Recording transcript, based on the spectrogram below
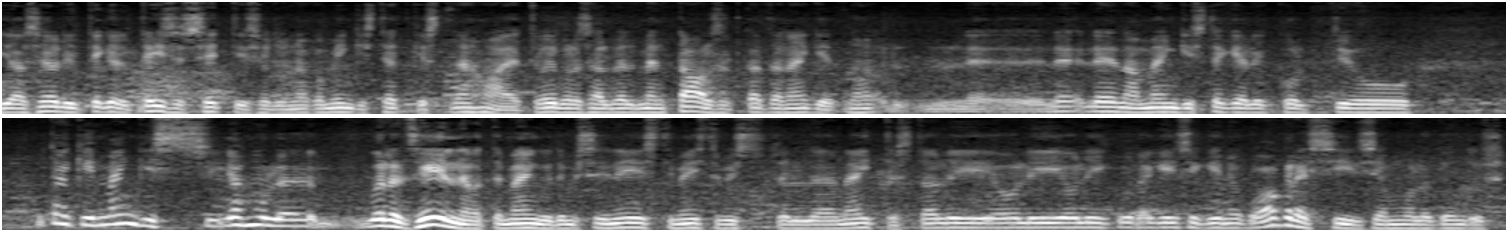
ja see oli tegelikult teises setis oli nagu mingist hetkest näha, et võib-olla seal veel mentaalselt ka ta nägi, et noh, Leena mängis tegelikult ju äh, kuidagi mängis jah, mulle võrreldes eelnevate mängudega, mis siin Eesti meistrivõistlustel näitas, ta oli, oli, oli kuidagi isegi nagu agressiivsem, mulle tundus,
